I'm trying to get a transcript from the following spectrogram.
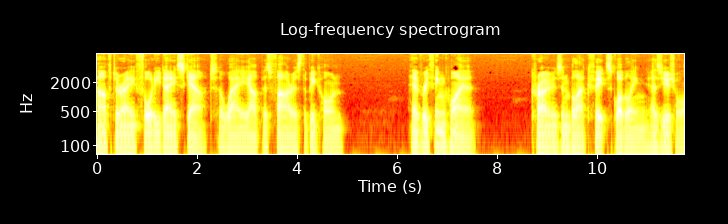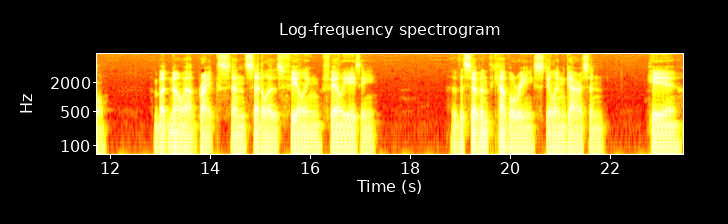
after a 40 day scout away up as far as the Bighorn. Everything quiet, crows and blackfeet squabbling as usual, but no outbreaks and settlers feeling fairly easy. The 7th Cavalry still in garrison, here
